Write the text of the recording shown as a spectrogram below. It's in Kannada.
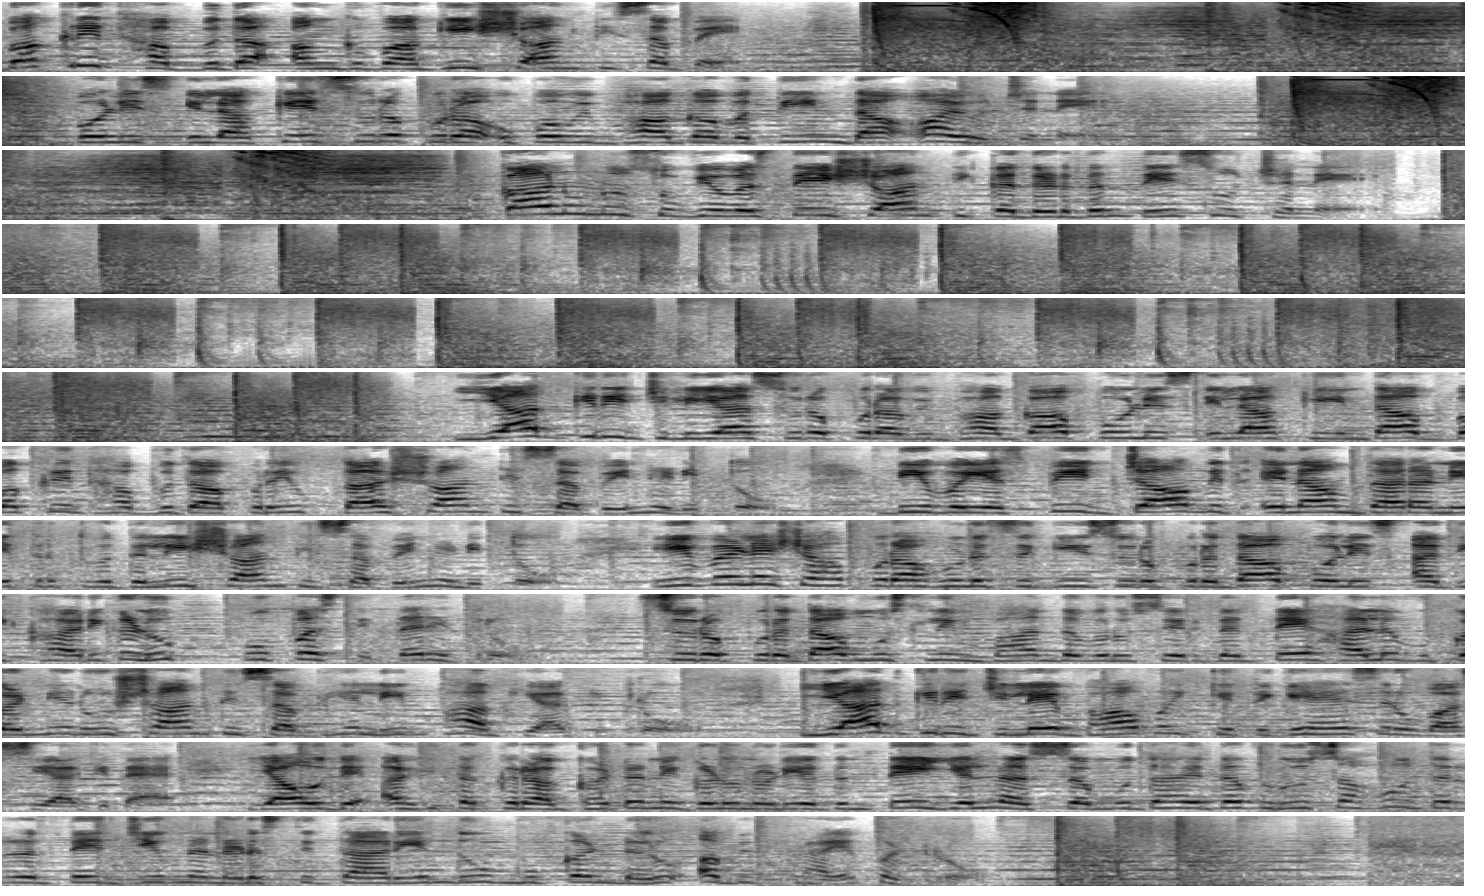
ಬಕ್ರೀದ್ ಹಬ್ಬದ ಅಂಗವಾಗಿ ಶಾಂತಿ ಸಭೆ. ಪೊಲೀಸ್ ಇಲಾಖೆ ಸುರಪುರ ಉಪವಿಭಾಗ ವತಿಯಿಂದ ಆಯೋಜನೆ. ಕಾನೂನು ಸುವ್ಯವಸ್ಥೆ ಶಾಂತಿ ಕದಡದಂತೆ ಸೂಚನೆ. ಯಾದಗಿರಿ ಜಿಲ್ಲೆಯ ಸುರಪುರ ವಿಭಾಗ ಪೊಲೀಸ್ ಇಲಾಖೆಯಿಂದ ಬಕ್ರೀದ್ ಹಬ್ಬದ ಪ್ರಯುಕ್ತ ಶಾಂತಿ ಸಭೆ ನಡೆಯಿತು ಡಿವೈಎಸ್ಪಿ ಜಾವಿದ್ ಇನಾಮ್ದಾರ ನೇತೃತ್ವದಲ್ಲಿ ಶಾಂತಿ ಸಭೆ ನಡೆಯಿತು ಈ ವೇಳೆ ಶಹಪುರ ಹುಣಸಗಿ ಸುರಪುರದ ಪೊಲೀಸ್ ಅಧಿಕಾರಿಗಳು ಉಪಸ್ಥಿತರಿದ್ದರು. ಸುರಪುರದ ಮುಸ್ಲಿಂ ಬಾಂಧವರು ಸೇರಿದಂತೆ ಹಲವು ಗಣ್ಯರು ಶಾಂತಿ ಸಭೆಯಲ್ಲಿ ಭಾಗಿಯಾಗಿದ್ರು ಯಾದಗಿರಿ ಜಿಲ್ಲೆ ಭಾವೈಕ್ಯತೆಗೆ ಹೆಸರುವಾಸಿಯಾಗಿದೆ ಯಾವುದೇ ಅಹಿತಕರ ಘಟನೆಗಳು ನಡೆಯದಂತೆ ಎಲ್ಲ ಸಮುದಾಯದವರು ಸಹೋದರರಂತೆ ಜೀವನ ನಡೆಸುತ್ತಿದ್ದಾರೆ ಎಂದು ಮುಖಂಡರು ಅಭಿಪ್ರಾಯಪಟ್ಟರು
